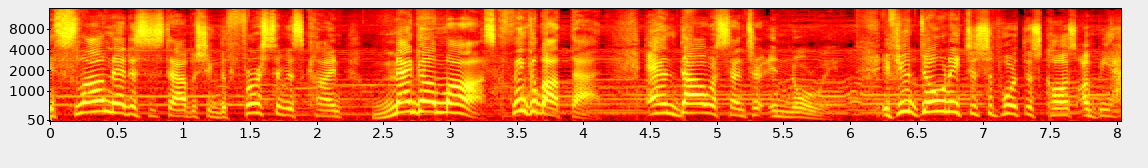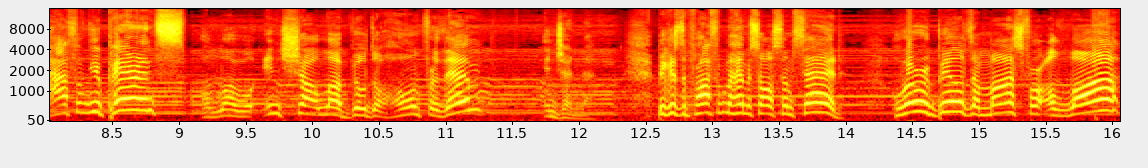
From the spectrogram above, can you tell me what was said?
IslamNet is establishing the first of its kind mega mosque. Think about that. And Dawah Center in Norway. If you donate to support this cause on behalf of your parents, Allah will inshallah build a home for them in Jannah. Because the Prophet Muhammad said, whoever builds a mosque for Allah,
